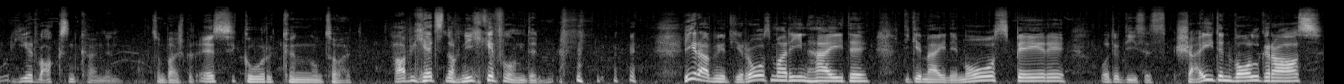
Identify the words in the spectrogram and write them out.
nur hier wachsen können. Zum Beispiel Essiggurken und so weiter. Habe ich jetzt noch nicht gefunden. Hier haben wir die Rosmarinheide, die gemeine Moosbeere oder dieses Scheidenwollgras.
